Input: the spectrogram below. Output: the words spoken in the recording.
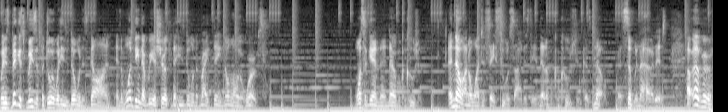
When his biggest reason for doing what he's doing is gone, and the one thing that reassures me that he's doing the right thing no longer works. Once again, the inevitable conclusion. And no, I don't want to say suicide is the inevitable conclusion, because no, that's simply not how it is. However,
